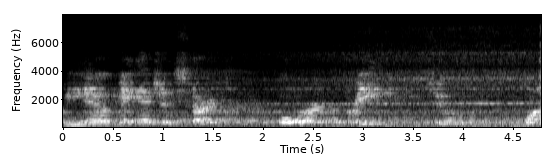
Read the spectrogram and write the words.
We have main engine start. Four, three, two, one.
